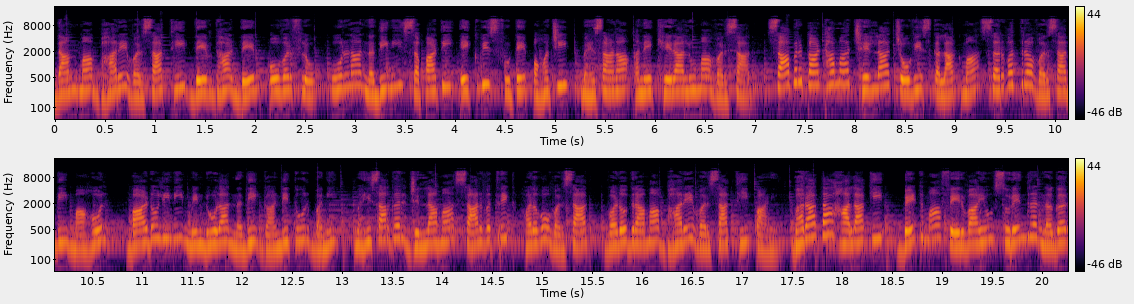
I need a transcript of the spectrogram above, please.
ડાંગમાં ભારે વરસાદથી દેવધા ડેમ ઓવરફ્લો. પૂર્ણા નદીની સપાટી એકવીસ ફૂટે પહોંચી. મહેસાણા અને ખેરાલુમાં વરસાદ. સાબરકાંઠામાં છેલ્લા ચોવીસ કલાકમાં સર્વત્ર વરસાદી માહોલ. બારડોલીની મીંઢોળા નદી ગાંડીતુર બની, મહીસાગર જિલ્લામાં સાર્વત્રિક હળવો વરસાદ, વડોદરામાં ભારે વરસાદથી પાણી. ભરાતા હાલાકી, બેટમાં ફેરવાયું સુરેન્દ્રનગર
